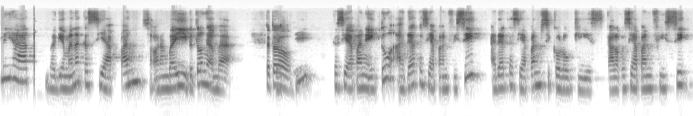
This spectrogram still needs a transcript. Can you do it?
lihat bagaimana kesiapan seorang bayi, betul nggak Mbak? Betul. Jadi kesiapannya itu ada kesiapan fisik, ada kesiapan psikologis. Kalau kesiapan fisik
